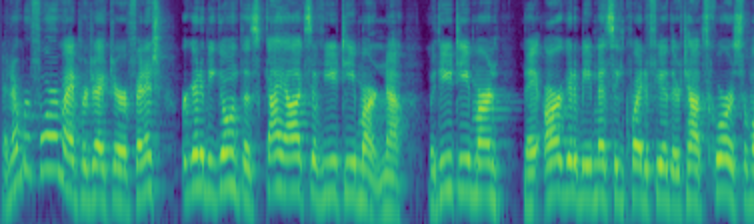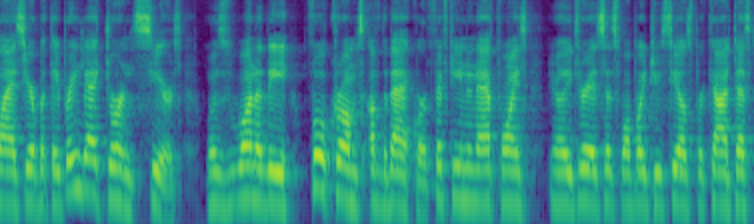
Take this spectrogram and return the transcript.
at number four, my projector finish, we're going to be going with the Skyhawks of UT Martin. Now, with UT Martin, they are going to be missing quite a few of their top scorers from last year, but they bring back Jordan Sears, was one of the fulcrums of the backcourt. 15 and a half points, nearly three assists, 1.2 steals per contest.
